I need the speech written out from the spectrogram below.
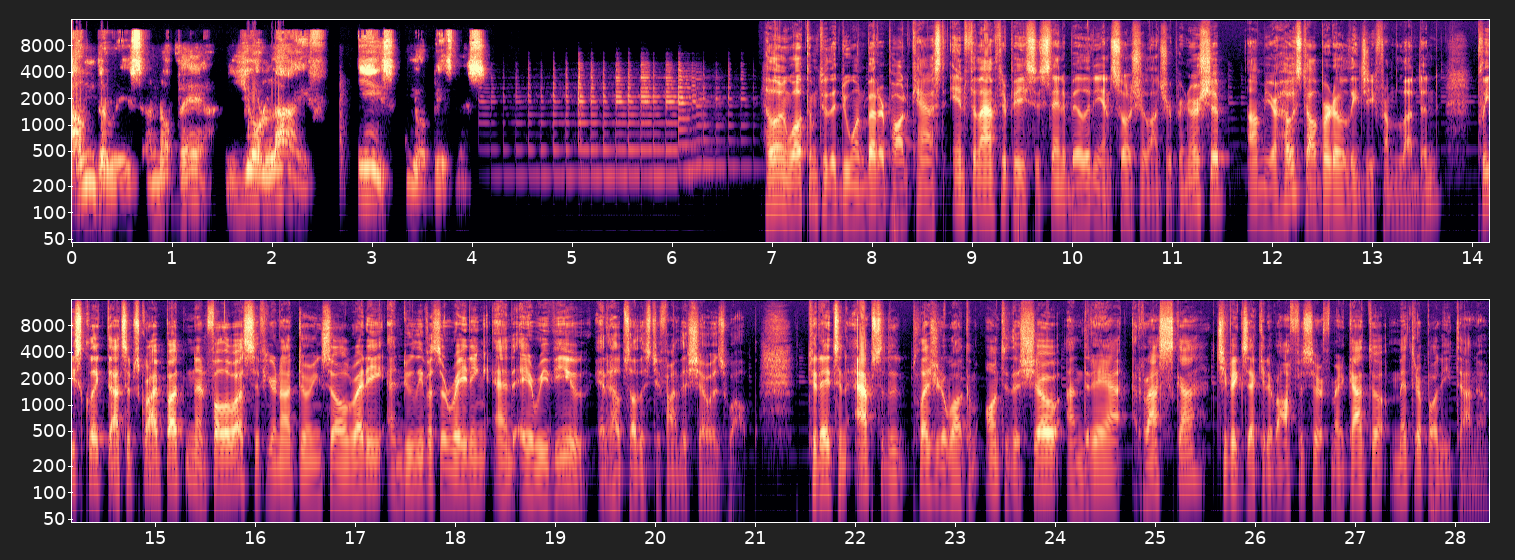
boundaries are not there. Your life is your business. Hello and welcome to the Do One Better podcast in philanthropy, sustainability, and social entrepreneurship. I'm your host, Alberto Lidji from London. Please click that subscribe button and follow us if you're not doing so already, and do leave us a rating and a review. It helps others to find the show as well. Today, it's an absolute pleasure to welcome onto the show Andrea Rasca, Chief Executive Officer of Mercato Metropolitano.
